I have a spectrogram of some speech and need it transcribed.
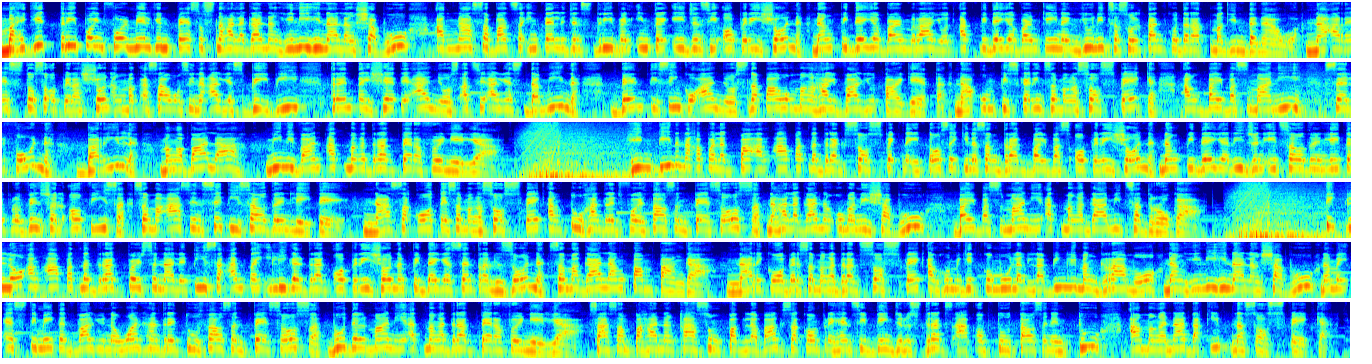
Mahigit 3.4 million pesos na halaga ng hinihinalang shabu ang nasabat sa intelligence-driven interagency operation ng PIDEA Barm Riot at PIDEA Barm K9 unit sa Sultan Kudarat, Maguindanao. Naaresto sa operasyon ang mag-asawang sina alias Baby, 37 anyos at si alias Damin, 25 anyos na pawang mga high-value target. Nakumpiska rin sa mga sospek ang bypass money, cellphone, baril, mga bala, minivan at mga drug paraphernalia. Hindi na nakapalagpa ang apat na drug suspect na ito sa ikinasang drug bypass operation ng PIDEA Region 8 Southern Leyte Provincial Office sa Maasin City, Southern Leyte. Nasa kote sa mga suspect ang 204,000 pesos na halaga ng umano'y shabu, bypass money at mga gamit sa droga. Tiklo ang apat na drug personality sa anti-illegal drug operation ng PIDEA Central Luzon sa Magalang, Pampanga. Narecover sa mga drug suspect ang humigit kumulang 15 gramo ng hinihinalang shabu na may estimated value na 102,000 pesos, budel money at mga drug paraphernalia. Sasampahan ng kasong paglabag sa Comprehensive Dangerous Drugs Act of 2002 ang mga nadakip na suspect.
